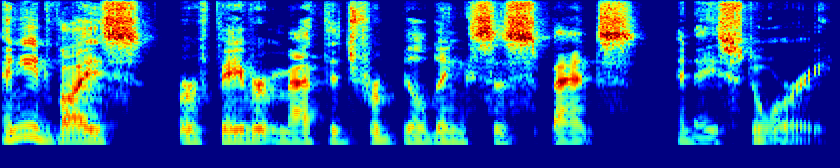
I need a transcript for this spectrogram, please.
any advice or favorite methods for building suspense in a story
